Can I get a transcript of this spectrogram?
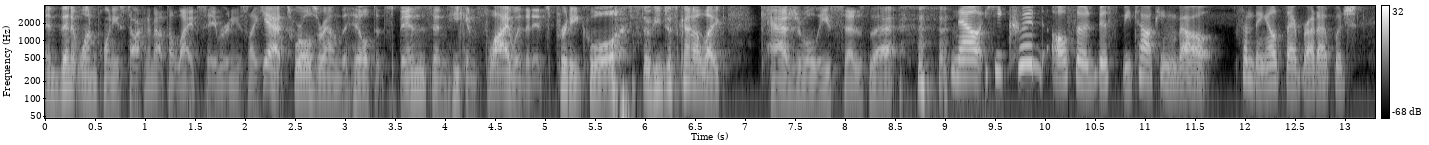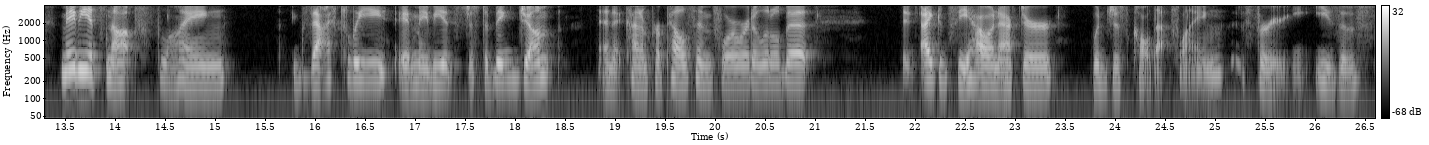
And then at one point he's talking about the lightsaber and he's like, "Yeah, it twirls around the hilt, it spins, and he can fly with it. It's pretty cool." so he just kind of like casually says that. now, he could also just be talking about something else I brought up, which maybe it's not flying exactly. It maybe it's just a big jump and it kind of propels him forward a little bit. I could see how an actor would just call that flying for ease of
